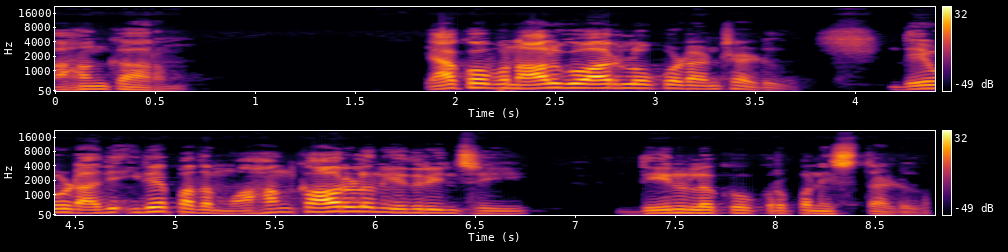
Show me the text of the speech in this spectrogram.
అహంకారం. యాకోబు నాలుగు ఆరులో కూడా అంటాడు దేవుడు అది ఇదే పదం అహంకారులను ఎదిరించి దీనులకు కృపనిస్తాడు.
